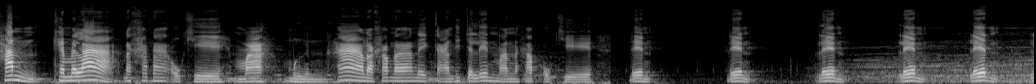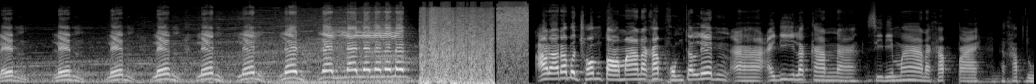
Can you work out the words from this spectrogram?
ทันแคมเมล่านะครับนะโอเคมาหมื่นห้านะครับนะในการที่จะเล่นมันนะครับโอเค เล่น เล่น เล่น เล่น เล่น เล่น เล่น เล่น เล่น เล่น เล่น เล่น เล่น เล่น เล่น เล่น เล่น เอาละท่านผู้ชมต่อมานะครับ ผมจะเล่น อ่า ไอดีละกันนะซีนีมานะครับ ไป นะครับ ดู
